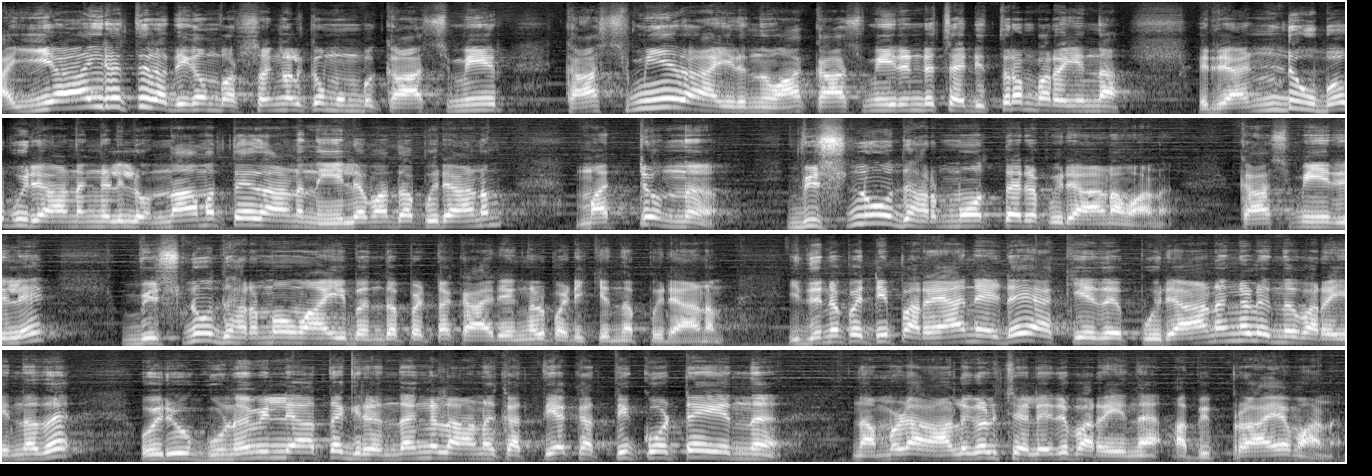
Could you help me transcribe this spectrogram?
അയ്യായിരത്തിലധികം വർഷങ്ങൾക്ക് മുമ്പ് കാശ്മീർ കാശ്മീർ ആയിരുന്നു ആ കാശ്മീരിന്റെ ചരിത്രം പറയുന്ന രണ്ട് ഉപപുരാണങ്ങളിൽ ഒന്നാമത്തേതാണ് നീലമത പുരാണം മറ്റൊന്ന് വിഷ്ണു ധർമ്മോത്തര പുരാണമാണ്. കാശ്മീരിലെ വിഷ്ണു ധർമ്മവുമായി ബന്ധപ്പെട്ട കാര്യങ്ങൾ പഠിക്കുന്ന പുരാണം. ഇതിനെപ്പറ്റി പറയാനിടയാക്കിയത് പുരാണങ്ങൾ എന്ന് പറയുന്നത് ഒരു ഗുണമില്ലാത്ത ഗ്രന്ഥങ്ങളാണ് കത്തിയ കത്തിക്കോട്ടെ എന്ന് നമ്മുടെ ആളുകൾ ചിലർ പറയുന്ന അഭിപ്രായമാണ്.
